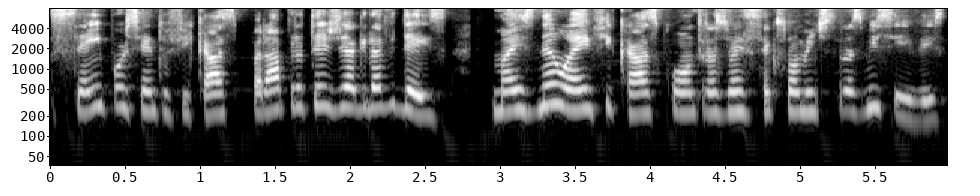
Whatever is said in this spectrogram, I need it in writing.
100% eficaz para proteger a gravidez, mas não é eficaz contra as doenças sexualmente transmissíveis.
